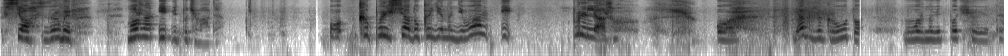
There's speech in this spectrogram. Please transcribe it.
Все, зробив. Можна і відпочивати. О, присяду-ка я на диван і приляжу. О, як же круто. Можна відпочити.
